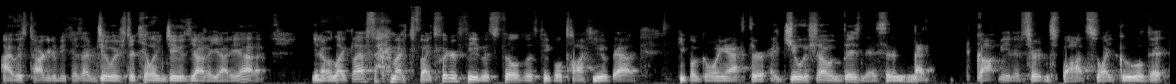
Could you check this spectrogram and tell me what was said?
I was targeted because I'm Jewish, they're killing Jews, yada yada yada. You know, like last time, my, my Twitter feed was filled with people talking about people going after a Jewish-owned business, and that got me in a certain spot. So I Googled it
